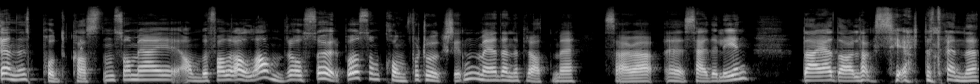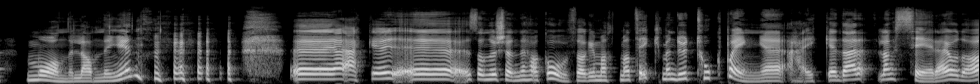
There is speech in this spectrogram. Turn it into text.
denne podkasten som jeg anbefaler alle andre også å høre på, som kom for to uker siden med denne praten med Sarah eh, Seidelin, der jeg da lanserte denne månelandingen. Eh, jeg er ikke, eh, som du skjønner, har ikke hovedfag i matematikk, men du tok poenget, Heike. Der lanserer jeg jo da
